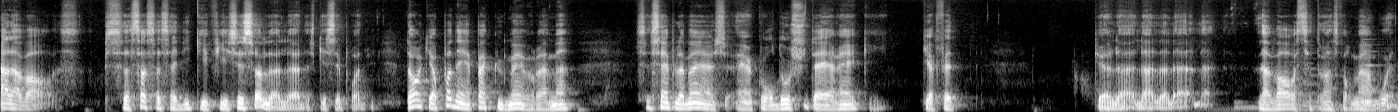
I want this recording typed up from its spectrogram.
à la. Puis ça, ça, ça s'est liquéfié. C'est ça le- ce qui s'est produit. Donc, il n'y a pas d'impact humain vraiment. C'est simplement un, cours d'eau souterrain qui, a fait que la- la vase s'est transformée en boîte.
